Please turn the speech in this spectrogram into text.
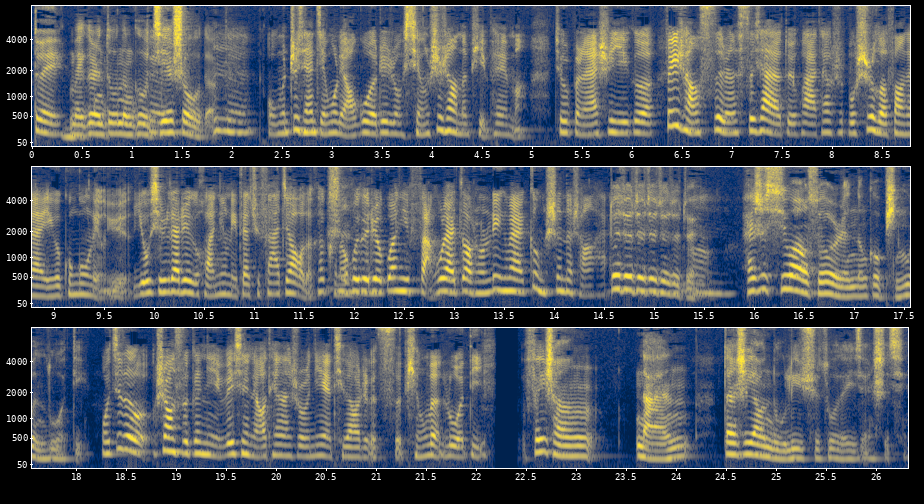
对，每个人都能够接受的。对。我们之前节目聊过这种形式上的匹配嘛，就是本来是一个非常私人私下的对话，它是不适合放在一个公共领域，尤其是在这个环境里再去发酵的，它可能会对这个关系反过来造成另外更深的伤害。对对对对对对对，嗯。还是希望所有人能够平稳落地。我记得上次跟你微信聊天的时候，你也提到这个词“平稳落地。非常难，但是要努力去做的一件事情。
